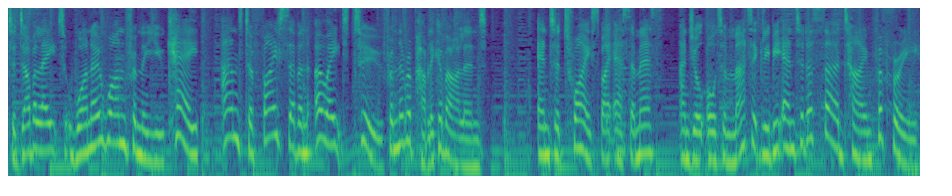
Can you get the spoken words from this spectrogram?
to 88101 from the UK and to 57082 from the Republic of Ireland. Enter twice by SMS and you'll automatically be entered a third time for free.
